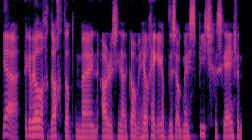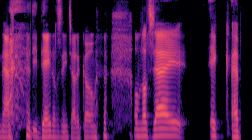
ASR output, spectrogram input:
Ja, ik heb heel lang gedacht dat mijn ouders niet zouden komen. Heel gek, ik heb dus ook mijn speech geschreven naar het idee dat ze niet zouden komen. Omdat zij, ik heb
